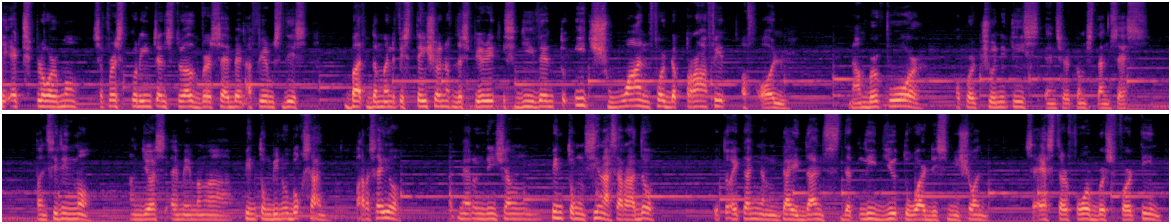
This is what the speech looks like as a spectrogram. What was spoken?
i-explore mo. Sa 1 Corinthians 12 verse 7 affirms this, But the manifestation of the Spirit is given to each one for the profit of all. Number 4, opportunities and circumstances. Pansinin mo, ang Diyos ay may mga pintong binubuksan para sa iyo at meron din siyang pintong sinasarado. Ito ay kanyang guidance that lead you toward this mission. Sa Esther 4 verse 14,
